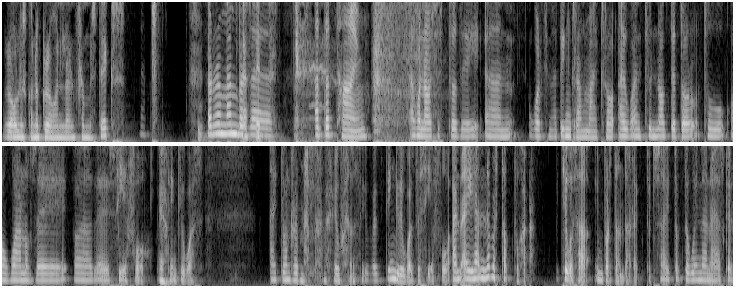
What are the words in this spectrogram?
We're always going to grow and learn from mistakes. I remember F that it. at that time, uh, when I was studying and working at Ingram Micro, I went to knock the door to uh, one of the uh, the CFO. I think it was. I don't remember very well. I think it was the CFO, and I had never talked to her. But she was an important director, so I talked to Winda and I asked her,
